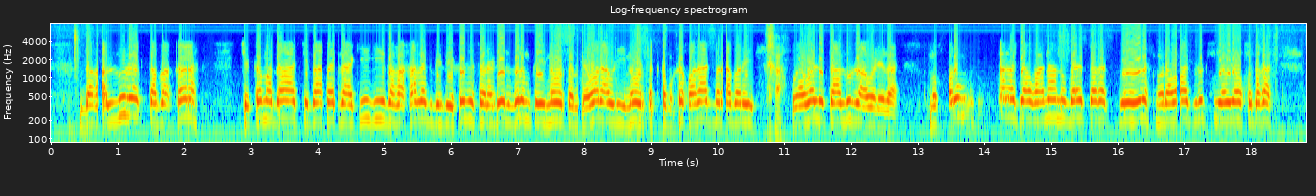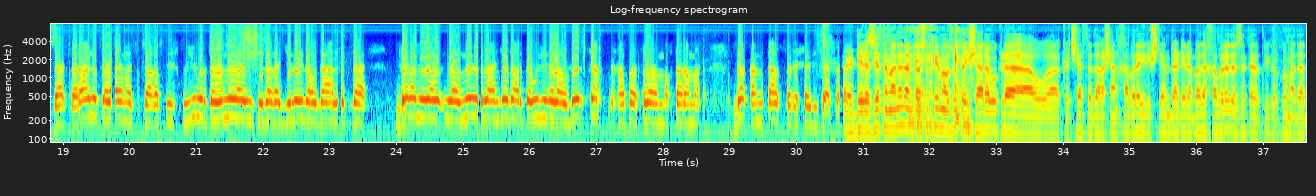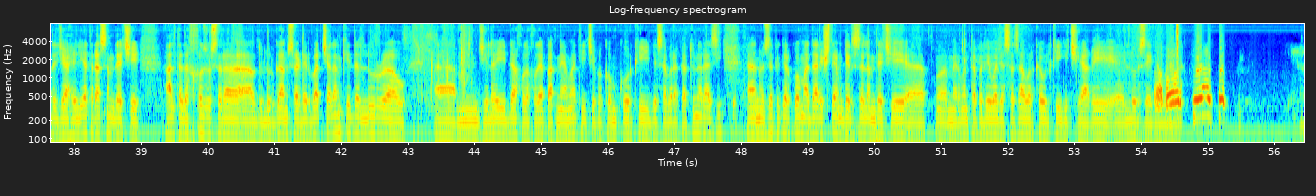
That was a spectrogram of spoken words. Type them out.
دغه لوړه طبقه چې کومه ده چې دا پیدا کیږي دغه خلک د دې ښځې سره ډیر ظلم کوي نه ورته میوه راوړي نه ورته کوم ښه خوراک برابروي وایي ولې تا لور راوړې ده محترم استاد د افغانانو باید دغه رسم و رواج ورک شي یو یو خو دغه ډاکترانو ته وایم چې دغه پیشګویي ورته ونه وایي چې دغه جلۍ ده او دا هلک ده دغه مې یو یو نوې لانجه دالته ولیدله او ډیر سخت پې خفه سوم محترمه دقه مې تاسو سره شریکه کړه. ډیره زیاته مننه تاسو ښې موضوع ته اشاره وکړه او که چیرته دغه شان خبره وي رښتیا هم دا ډیره بده خبره ده ځکه فکر کوم دا د جاهلیت رسم دی چې هلته د ښځو سره او د لورګانو سره ډیر بد چلند کیده لور او نجلۍ دا خو د خدای پاک نعمت دی چې په کوم کور کې د څه برکتونه راځي نو زه فکر کوم دا رښتیا هم ډیر ظلم دی چې مېرمن ته په دې وجه سزا ورکول کیږي چې هغه لور زیږولې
